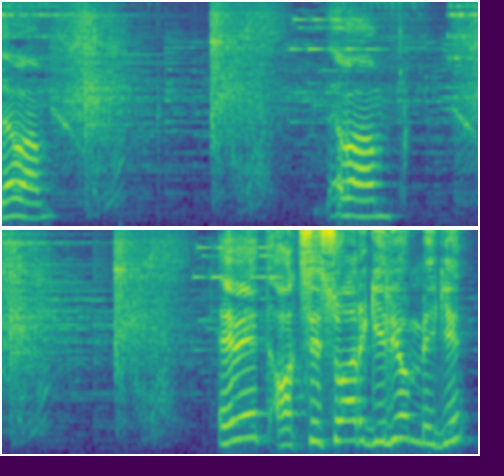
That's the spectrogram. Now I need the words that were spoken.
Devam. Devam. Evet aksesuar geliyor mu Meg'in?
